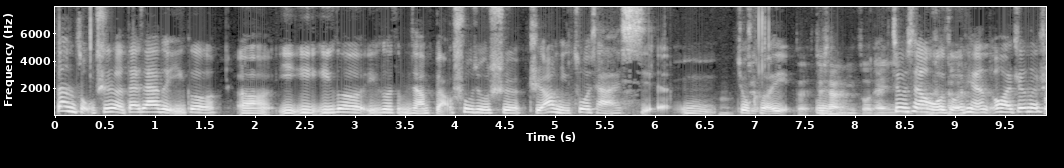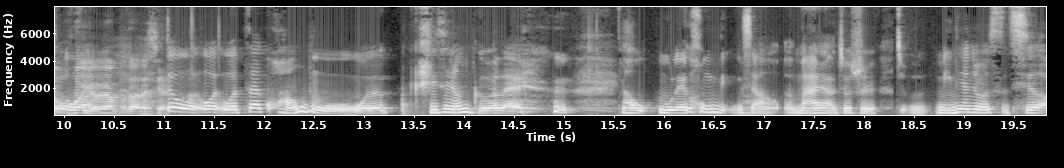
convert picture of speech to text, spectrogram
但总之，大家的一个呃一一一个一个怎么讲表述就是，只要你坐下来写，嗯就可以。对，就像你昨天。就像我 昨天哇，真的是我会源源不断的写。对我我我在狂补我的实习生格雷。然后五雷轰顶，想妈呀，就是就明天就是死期了，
